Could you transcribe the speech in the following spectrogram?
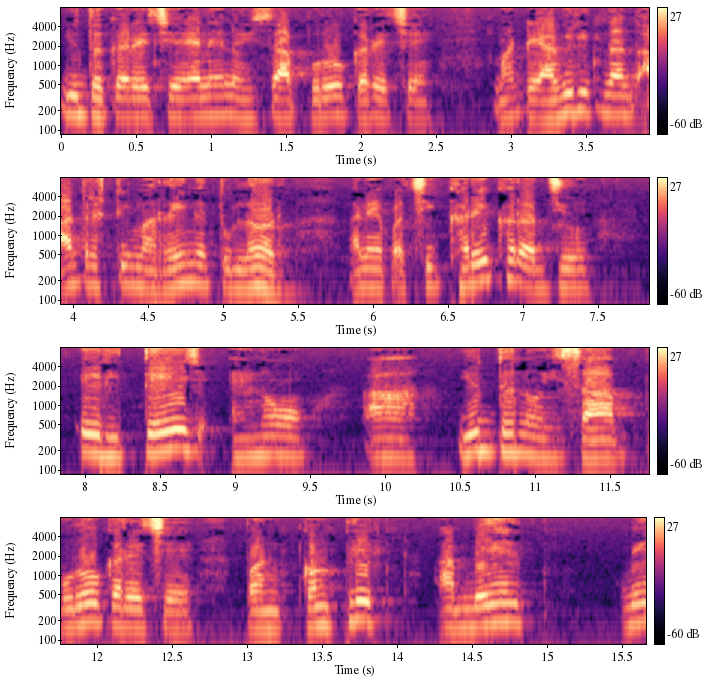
યુદ્ધ કરે છે, એને એનો હિસાબ પૂરો કરે છે. માટે આવી રીતના આ દ્રષ્ટિમાં રહીને તું લડ અને પછી ખરેખર અર્જુન એ રીતે જ એનો આ યુદ્ધનો હિસાબ પૂરો કરે છે. પણ કમ્પ્લીટ આ બે બે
